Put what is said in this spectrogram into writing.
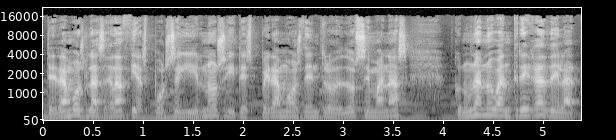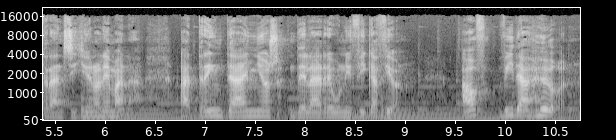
te damos las gracias por seguirnos y te esperamos dentro de dos semanas con una nueva entrega de la transición alemana, a 30 años de la reunificación. Auf Wiederhören!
